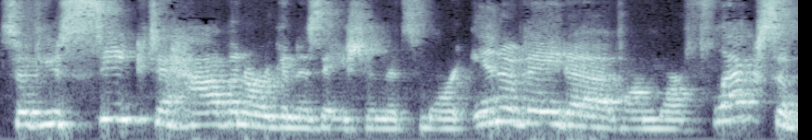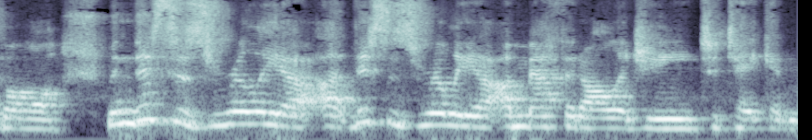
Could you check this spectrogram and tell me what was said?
So if you seek to have an organization that's more innovative or more flexible, then this is really a, a this is really a, a, methodology to take in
